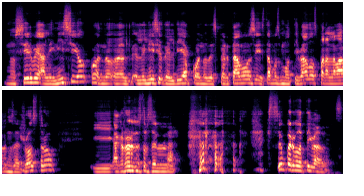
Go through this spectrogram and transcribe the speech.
Nos sirve al inicio, cuando, al, inicio del día, cuando despertamos y estamos motivados para lavarnos el rostro y agarrar nuestro celular. Súper motivados.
